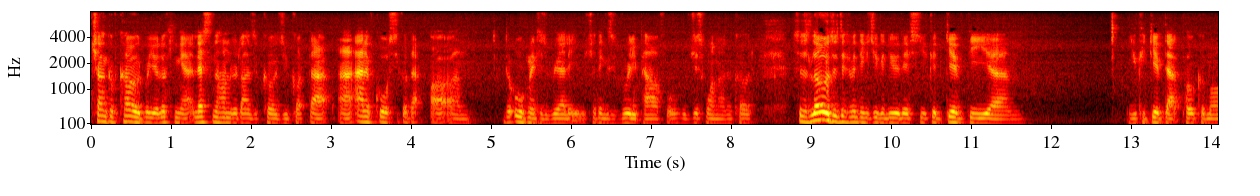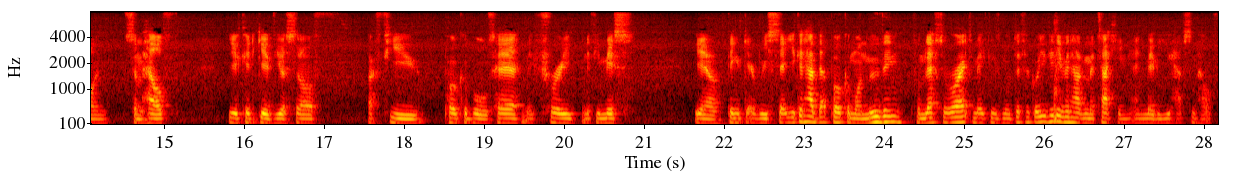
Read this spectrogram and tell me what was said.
chunk of code where you're looking at less than 100 lines of code. You've got that, uh, and of course you've got that uh, um, the augmented reality, which I think is really powerful with just one line of code. So there's loads of different things you can do with this. You could give the um, you could give that Pokemon some health. You could give yourself a few Pokeballs here, maybe three, and if you miss, you know, things get reset. You could have that Pokemon moving from left to right to make things more difficult. You could even have them attacking, and maybe you have some health.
